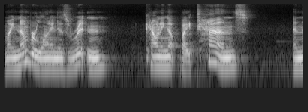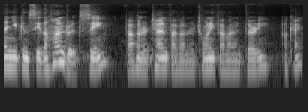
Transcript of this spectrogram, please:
my number line is written counting up by tens, and then you can see the hundreds. See? 510, 520, 530. Okay?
